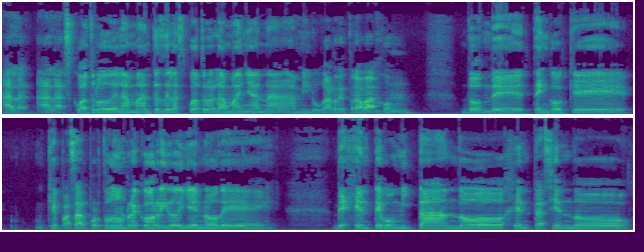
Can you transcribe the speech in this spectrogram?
a, la- a las 4 de la antes de las 4 de la mañana a mi lugar de trabajo, donde tengo que, que pasar por todo un recorrido lleno de, de gente vomitando, gente haciendo,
